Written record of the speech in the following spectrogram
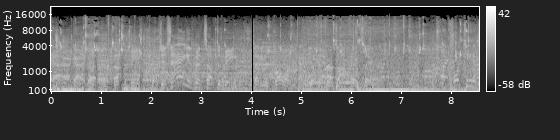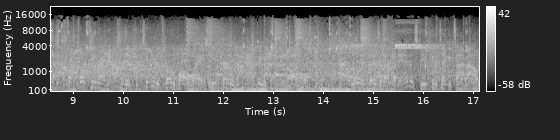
Yeah, I got to go Tough, there. tough to beat. Juzang has been tough to beat. Said he was rolling, kind of looking for his offense there. Up 14 at the half, up 14 right now, but they continue to throw the ball away. Steve Kerr not happy with that at all. Kira Lewis lays it up and in, and Steve's going to take a timeout.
